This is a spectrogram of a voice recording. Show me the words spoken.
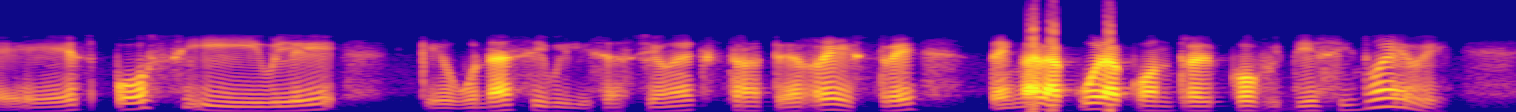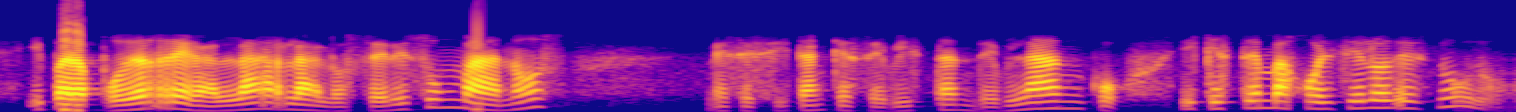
Es posible que una civilización extraterrestre tenga la cura contra el COVID-19 y para poder regalarla a los seres humanos necesitan que se vistan de blanco y que estén bajo el cielo desnudo.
